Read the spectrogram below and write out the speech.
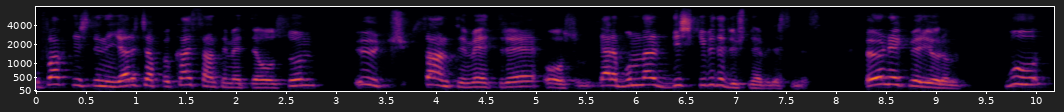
Ufak dişlinin yarı çapı kaç santimetre olsun? 3 santimetre olsun. Yani bunlar diş gibi de düşünebilirsiniz. Örnek veriyorum. Bu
